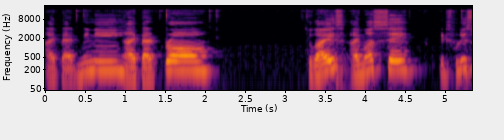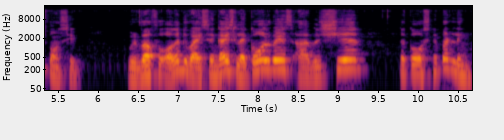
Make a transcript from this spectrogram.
iPad mini, iPad Pro. So guys, I must say it's fully responsive. Will work for all the devices. And guys, like always, I will share the code snippet link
